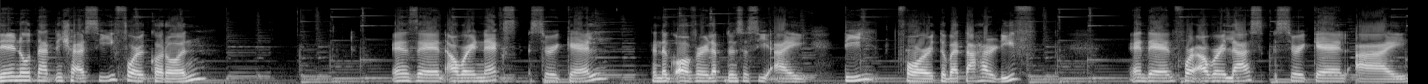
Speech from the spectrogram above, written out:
dinote natin siya as C for Coron. And then our next circle, na nag-overlap dun sa C ay T for Tubataha Reef. And then for our last circle ay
